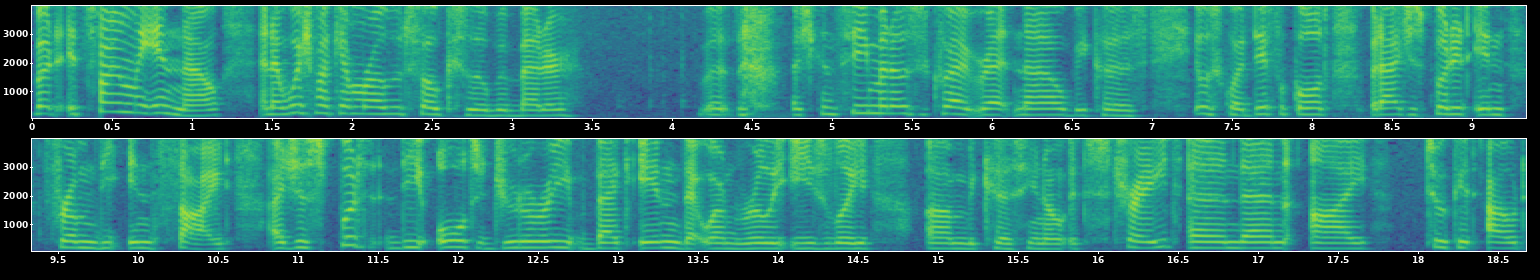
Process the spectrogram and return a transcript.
But it's finally in now and I wish my camera would focus a little bit better. But as you can see my nose is quite red now because it was quite difficult. But I just put it in from the inside. I just put the old jewelry back in. That went really easily um, because you know it's straight. And then I took it out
